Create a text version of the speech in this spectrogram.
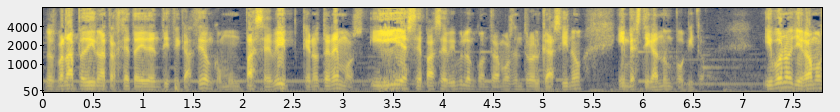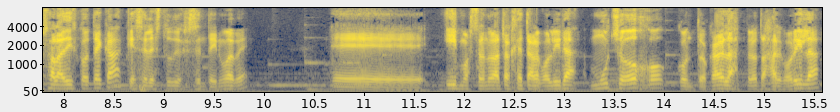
nos van a pedir una tarjeta de identificación como un pase VIP que no tenemos y ese pase VIP lo encontramos dentro del casino investigando un poquito. Y bueno, llegamos a la discoteca que es el estudio 69 eh, y mostrando la tarjeta al gorila, mucho ojo con tocar las pelotas al gorila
